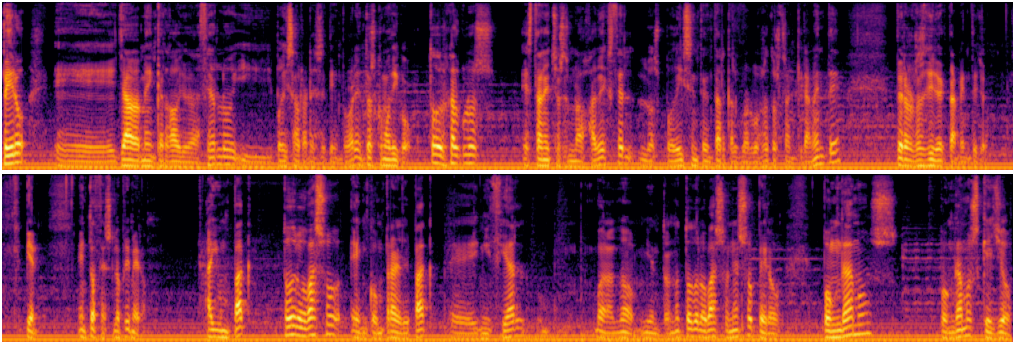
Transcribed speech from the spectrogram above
Pero eh, ya me he encargado yo de hacerlo y podéis ahorrar ese tiempo, ¿vale? Entonces, como digo, todos los cálculos están hechos en una hoja de Excel, los podéis intentar calcular vosotros tranquilamente, pero los directamente yo. Bien, entonces, lo primero, hay un pack, todo lo baso en comprar el pack eh, inicial. Bueno, no, miento, no todo lo baso en eso, pero pongamos, pongamos que yo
